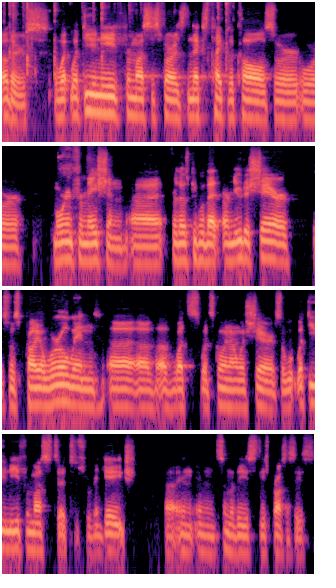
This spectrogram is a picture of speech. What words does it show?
Others, what what do you need from us as far as the next type of calls or or more information uh, for those people that are new to share? This was probably a whirlwind uh, of of what's what's going on with share. So what, do you need from us to to sort of engage uh, in in some of these these processes?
